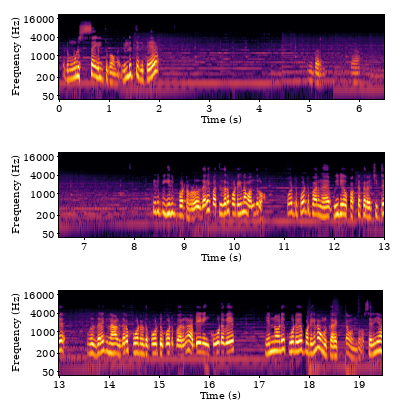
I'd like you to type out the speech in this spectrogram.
இப்படி முழுசாக இழுத்துக்கோங்க. இழுத்துக்கிட்டு பாருங்க. திருப்பி திருப்பி போட்டக்கூடாது. ஒரு தடவை பத்து தடவை போட்டிங்கன்னா வந்துடும் போட்டு போட்டு பாருங்கள் வீடியோ பக்கத்தில் வச்சுட்டு ஒரு தடவைக்கு நாலு தடவை போடுறத போட்டு போட்டு பாருங்கள் அப்படியே நீங்கள் கூடவே என்னோடய கூடவே போட்டிங்கன்னா உங்களுக்கு கரெக்டாக வந்துடும் சரியா?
